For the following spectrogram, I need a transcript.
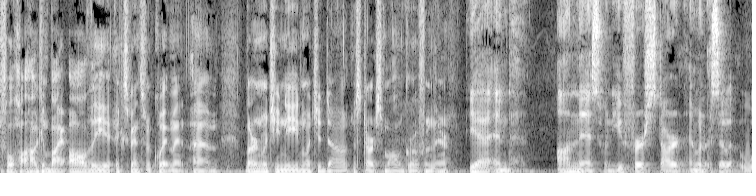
full hog and buy all the expensive equipment. Um, learn what you need and what you don't, and start small and grow from there. Yeah, and on this, when you first start, and when so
